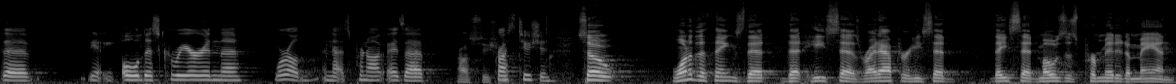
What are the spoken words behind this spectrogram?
the you know, oldest career in the world and that's porno- as a Prostitution. prostitution. So, one of the things that, that he says right after he said, they said Moses permitted a man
